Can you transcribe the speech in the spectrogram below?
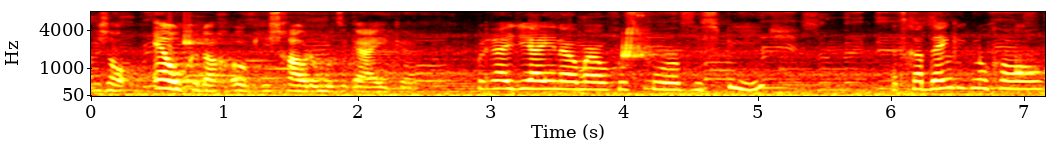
Je zal elke dag over je schouder moeten kijken. Bereid jij je nou maar alvast voor op je speech? Het gaat denk ik nogal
